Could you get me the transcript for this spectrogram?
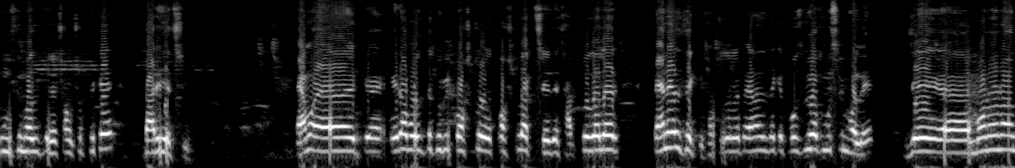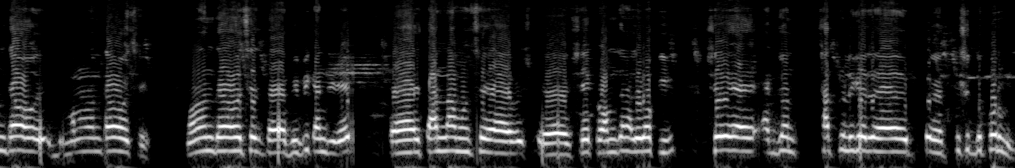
মুসলিম সংসদ থেকে দাঁড়িয়েছি। এমন এটা বলতে খুবই কষ্ট কষ্ট লাগছে যে ছাত্র দলের প্যানেল থেকে ছাত্র দলের প্যানেল থেকে ফজলুল মুসলিম হলে যে মনোনয়ন দেওয়া মনোনয়ন দেওয়া হয়েছে মনোনয়ন দেওয়া হয়েছে ভিপি ক্যান্ডিডেট তার নাম হচ্ছে শেখ রমজান আলী রকি। সে একজন ছাত্রলীগের প্রসিদ্ধ কর্মী।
